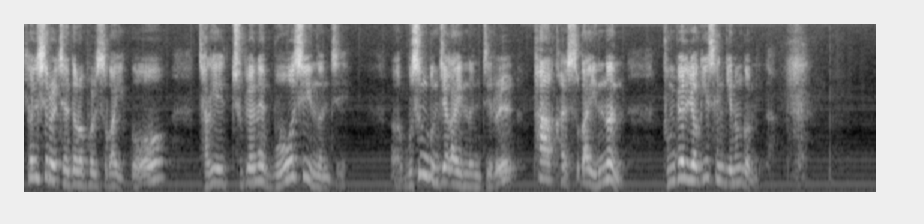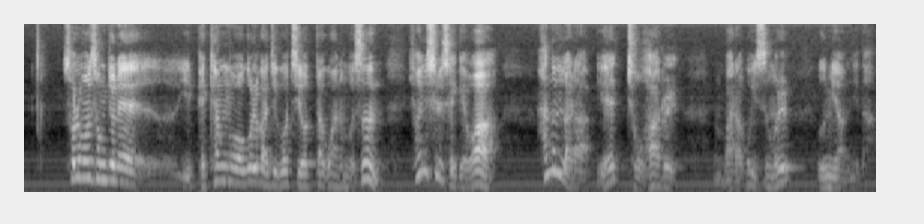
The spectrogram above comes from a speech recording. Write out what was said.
현실을 제대로 볼 수가 있고 자기 주변에 무엇이 있는지 어, 무슨 문제가 있는지를 파악할 수가 있는 분별력이 생기는 겁니다. 솔로몬 성전에 이 백향목을 가지고 지었다고 하는 것은 현실 세계와 하늘나라의 조화를 말하고 있음을 의미합니다.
